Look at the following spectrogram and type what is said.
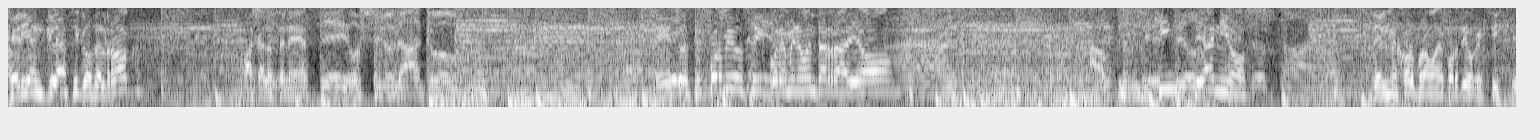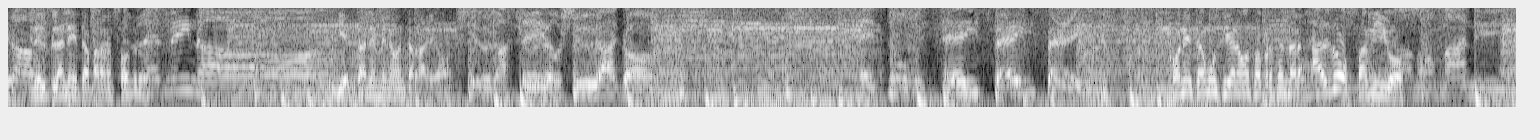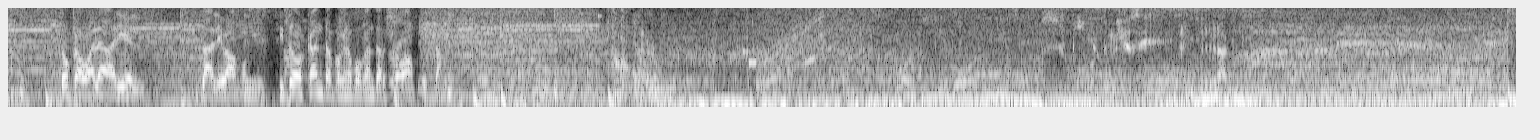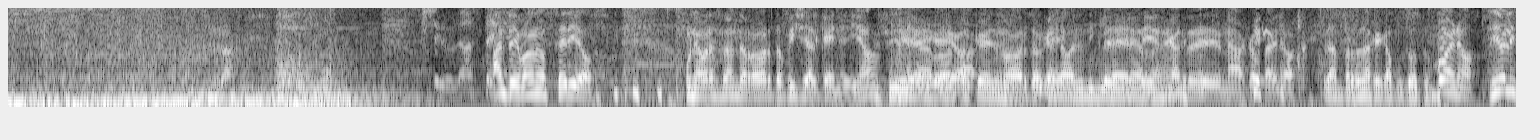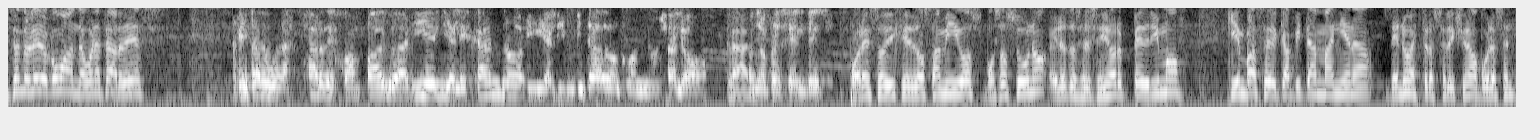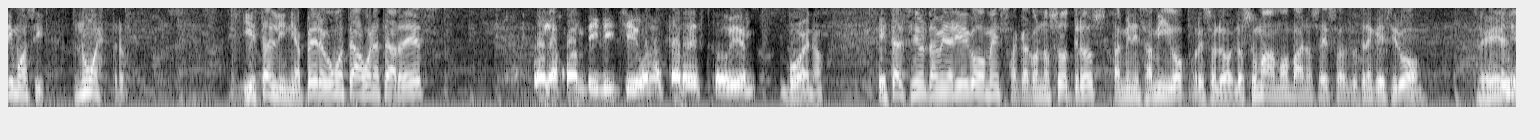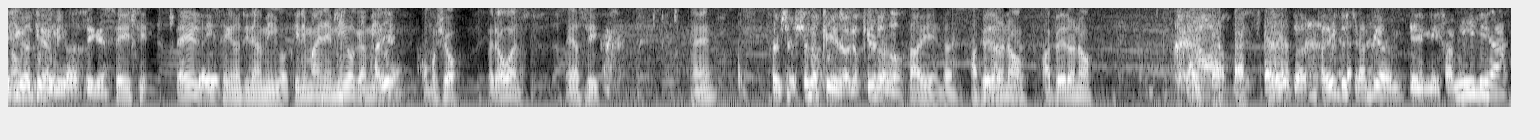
¿Querían clásicos del rock? Acá los tenés. Esto es Sport Music por M90 Radio. 15 años del mejor programa deportivo que existe en el planeta para nosotros. Y están en M90 Radio. Con esta música nos vamos a presentar a dos amigos. Toca balada, Ariel. Dale, vamos. Si todos cantan, ¿por qué no puedo cantar yo? Vamos. Antes de ponernos serio, un abrazo grande a Roberto Fischer al Kennedy, ¿no? Sí, a Roberto Kennedy. Roberto que cantaban en inglés de Sí, mierda, sí, ¿eh? de una cosa de loco. Gran personaje Capuzoto. Bueno, señor Lisandro Lero, ¿cómo anda? Buenas tardes. ¿Qué tal? Buenas tardes, Juan Pablo, Ariel y Alejandro, y al invitado cuando ya lo, Claro. cuando lo presentes. Por eso dije dos amigos, vos sos uno, el otro es el señor Pedrimov, quien va a ser el capitán mañana de nuestro seleccionado, porque lo sentimos así, nuestro. Y está en línea. Pedro, ¿cómo estás? Buenas tardes. Hola Juan Pilichi, buenas tardes, ¿todo bien? Bueno, está el señor también Ariel Gómez, acá con nosotros, también es amigo, por eso lo, lo sumamos. Va, no sé, eso lo tenés que decir vos. Sí, Él sí. dice que no tiene amigos, así que. Sí, sí. Él dice que no tiene amigos. Tiene más enemigos que amigos, Ariel. como yo. Pero bueno, es así. ¿Eh? Yo, yo los quiero, los quiero los dos. Está bien, está bien. A Pedro no, a Pedro no. No, Pedrito es el amigo de, mi familia,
